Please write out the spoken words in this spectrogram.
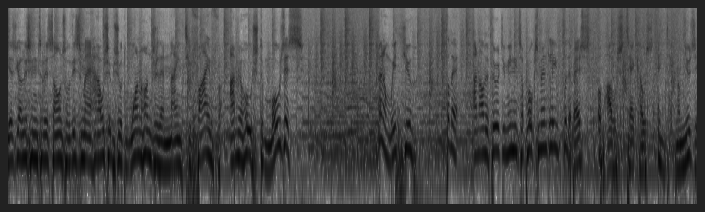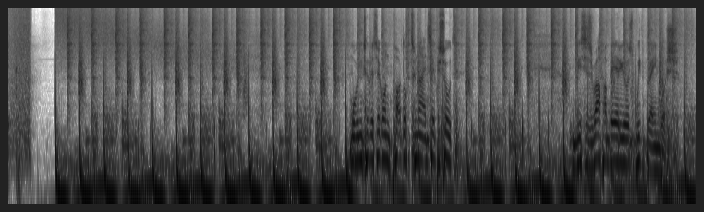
Yes, you're listening to the sounds of This Is My House, episode 195. I'm your host, Moses. And I'm with you for the, another 30 minutes approximately with the best of house, tech house, and techno music. Moving to the second part of tonight's episode. This is Rafa Barrios with Brainwash.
